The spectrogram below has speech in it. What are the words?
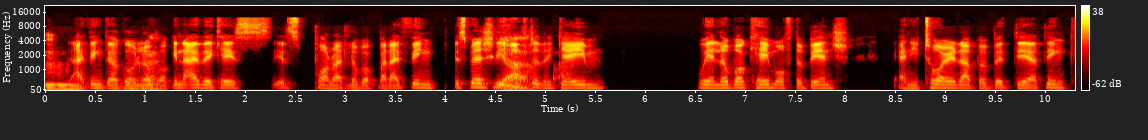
Mm, I think they'll go okay. Libbok. In either case, it's Pollard Libbok. But I think, especially yeah. after the game where Libbok came off the bench and he tore it up a bit there, I think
